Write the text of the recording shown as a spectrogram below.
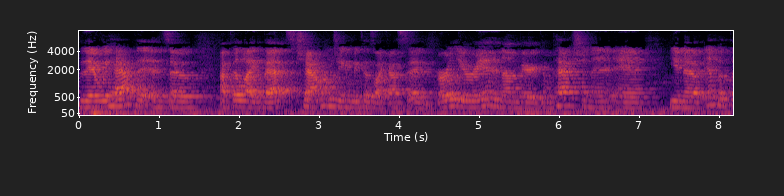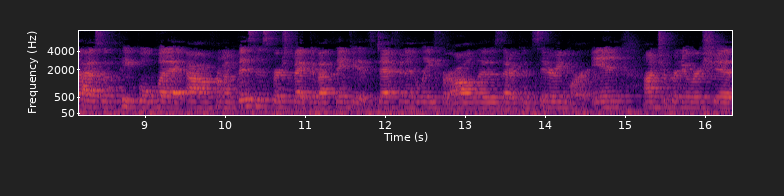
there we have it. And so, I feel like that's challenging because, like I said earlier, in I'm very compassionate and you know empathize with people. But um, from a business perspective, I think it's definitely for all those that are considering or in entrepreneurship.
